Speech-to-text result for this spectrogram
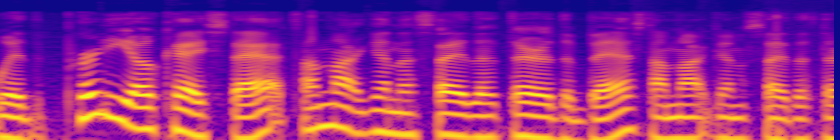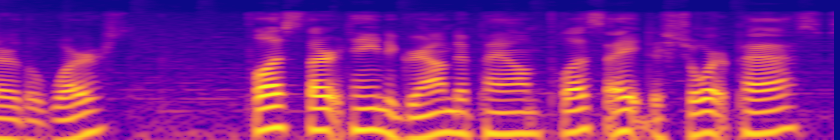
with pretty okay stats. I'm not going to say that they're the best. I'm not going to say that they're the worst. Plus 13 to ground and pound, plus 8 to short pass.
